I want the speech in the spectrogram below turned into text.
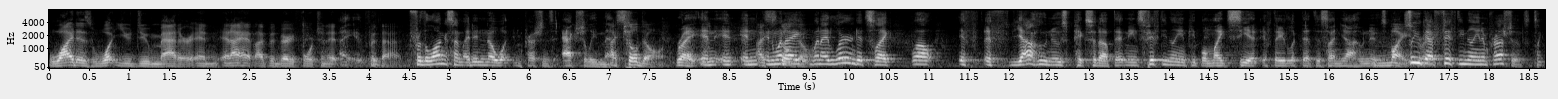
why does what you do matter? And and I have I've been very fortunate I, for that. For the longest time I didn't know what impressions actually meant. I still don't. Right. And and, and, and when I don't. when I learned it's like, well, if, if Yahoo News picks it up, that means 50 million people might see it if they looked at this on Yahoo News. Might, so you got 50 million impressions. It's like,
